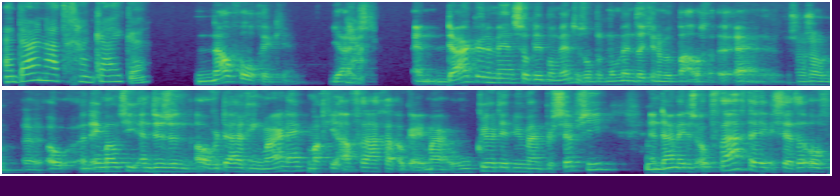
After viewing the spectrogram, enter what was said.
En daarna te gaan kijken. Nou volg ik je, juist. En daar kunnen mensen op dit moment, dus op het moment dat je een bepaalde uh, zo'n zo uh, een emotie en dus een overtuiging waarneemt, mag je afvragen: oké, maar hoe kleurt dit nu mijn perceptie? En mhm. daarmee dus ook vraagtekens zetten of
